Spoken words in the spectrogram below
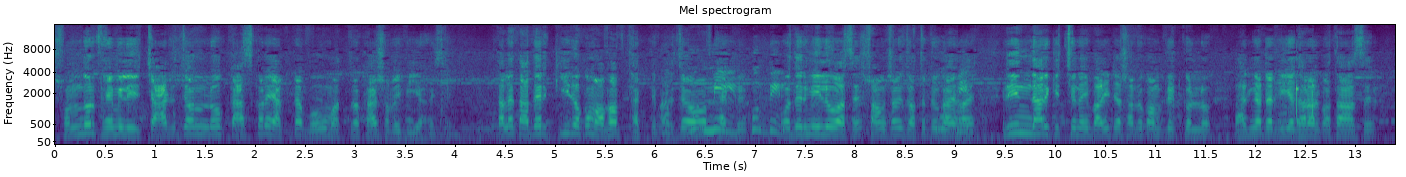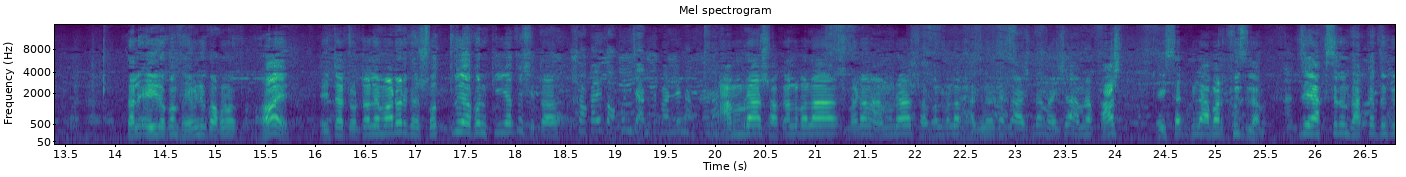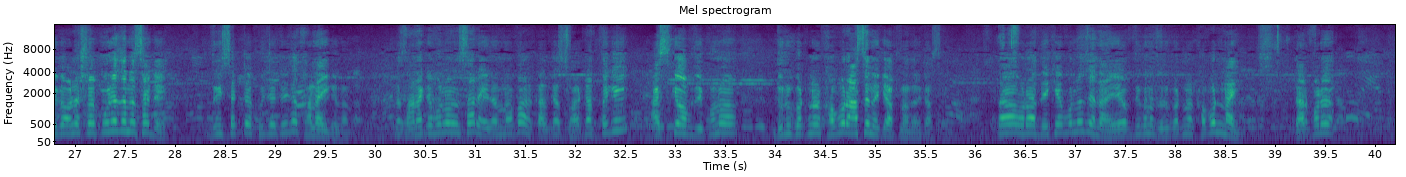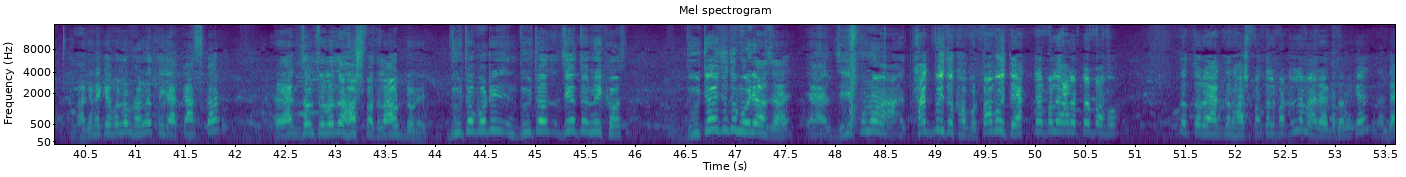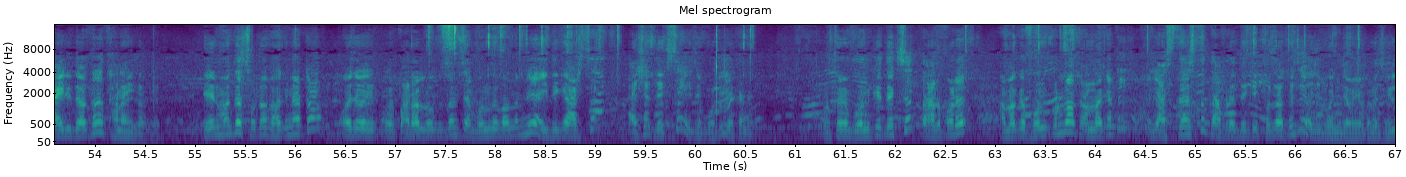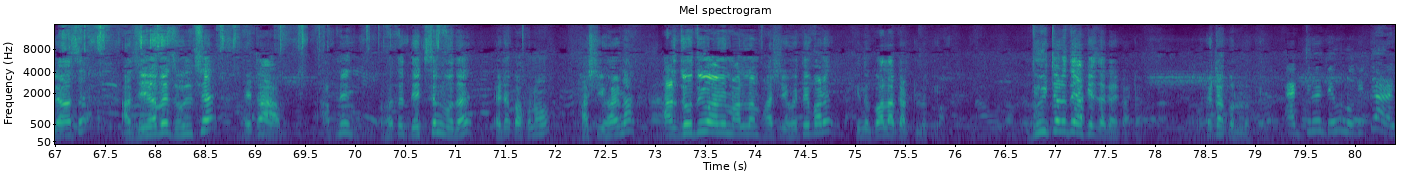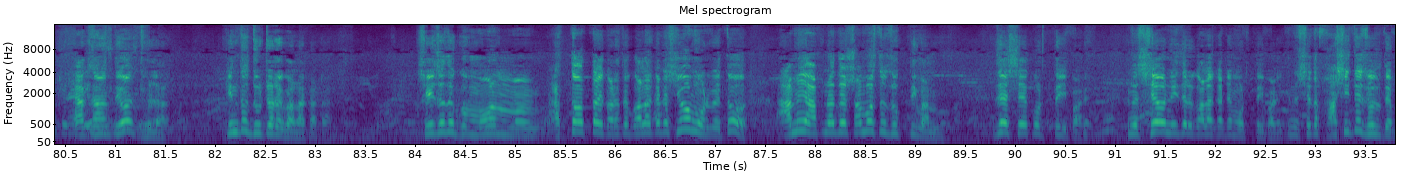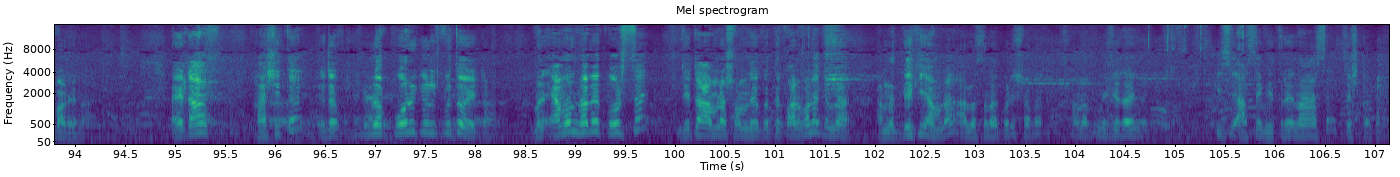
সুন্দর ফ্যামিলি চারজন লোক কাজ করে একটা বউ মাত্র খায় সবাই বিয়ে হয়েছে। তাহলে তাদের কি রকম অভাব থাকতে পারে? যে অভাব থাকবে। ওদের মিলও আছে সংসারে যতটুকু হয় ঋণ ধার কিচ্ছু নেই বাড়িটা সবে কমপ্লিট করল ভাগনাটার বিয়ে ধরার কথা আছে। তাহলে এই রকম ফ্যামিলি কখনো হয়? এটা টোটালে মার্ডার কিন্তু শত্রু এখন কি আছে সেটা সকালে কখন জানতে পারলেন আপনারা? আমরা সকালবেলা ম্যাডাম আমরা সকালবেলা ভাগ্নের কাছে আসলাম আইসা আমরা ফার্স্ট এই সাইডগুলো আবার খুঁজলাম। যে অ্যাক্সিডেন্ট ধাক্কা ধুক্কি অনেক সময় পড়ে যায় না সাইডে দুই সাইডটা খুঁজে টুজে থানায় গেলাম। থানাকে বললাম, স্যার এরকম ব্যাপার কালকে ছয়টার থেকেই, আজকে অবধি কোনো দুর্ঘটনার খবর আছে নাকি আপনাদের কাছে? তা ওরা দেখে বলল যে, না, এই অবধি কোনো দুর্ঘটনার খবর নাই। তারপরে ভাগ্নেকে বললাম, ভাগ্নে, তুই এক কাজ কর, একজন চলে যায় হাসপাতাল আউটডোরে দুটো বডি দুটো যেহেতু নিখোঁজ, দুইটাই যদি মরে যায় যে কোনো, থাকবেই তো খবর, পাবোই তো একটা পেলে আর একটা পাবো। তো তোরা একজন হাসপাতালে পাঠালাম আর একজনকে ডায়েরি দেওয়ার জন্য থানায় যাবে। এর মধ্যে ছোট ভাগনাটা ওই যে ওই পাড়ার লোকজন বন্ধু বান্ধব নিয়ে এইদিকে আসছে এসে দেখছে এই যে বডি এখানে। প্রথমে বোনকে দেখছে তারপরে আমাকে ফোন করল কান্নাকাটি আস্তে আস্তে তারপরে দেখি খোঁজাখুঁজি ওই যে বোন জামাই ওখানে ঝুলে আছে। আর যেভাবে ঝুলছে এটা আপনি হয়তো দেখছেন বোধ এটা কখনো ফাঁসি হয় না। আর যদিও আমি মানলাম ফাঁসি হতে পারে কিন্তু গলা কাটলো কে? দুইটারে তো একই জায়গায় কাটা। এটা করল কে? একজনের দেহ নদীতে আর একজনের দেহ ঝুলা। কিন্তু দুটোরে গলা কাটা। সে যদি আত্মহত্যাই করে, তো গলা কাটা সেও মরবে তো। আমি আপনাদের সমস্ত যুক্তি মানব যে সে করতেই পারে। কিন্তু সেও নিজের গলা কাটে মরতেই পারে। কিন্তু সে তো ফাঁসিতে ঝুলতে পারে না। এটা ফাঁসিতে, এটা পুরো পরিকল্পিত এটা। মানে এমন ভাবে করছে যেটা আমরা সন্দেহ করতে পারব না কিন্তু আমরা দেখি, আমরা আলোচনা করি সবাই। আমরা নিজেরাই কিছু আছে, ভিতরে না আছে, চেষ্টা করব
